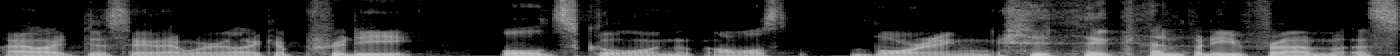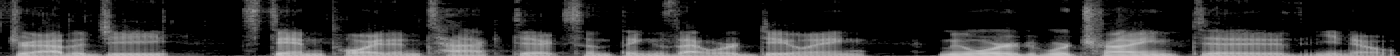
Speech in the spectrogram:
I like to say that we're like a pretty old school and almost boring company from a strategy standpoint and tactics and things that we're doing. I mean, we're we're trying to you know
